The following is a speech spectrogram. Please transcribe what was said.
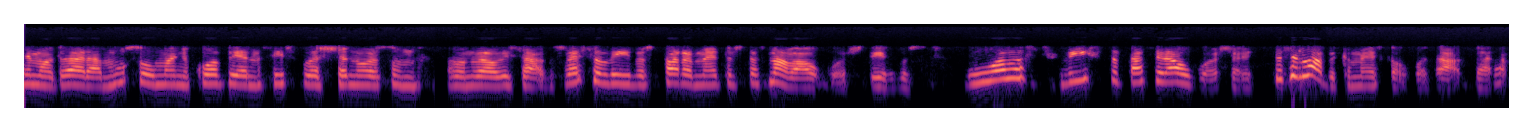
Ņemot vērā musulmaņu kopienas izplešanos un, un vēl visādus veselības parametrus, tas nav augošs tirgus olas, vista, tas ir augošais. Tas ir labi, ka mēs kaut ko tādu darām.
